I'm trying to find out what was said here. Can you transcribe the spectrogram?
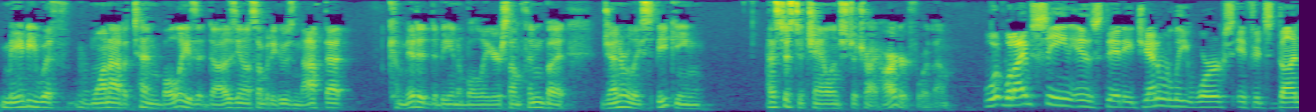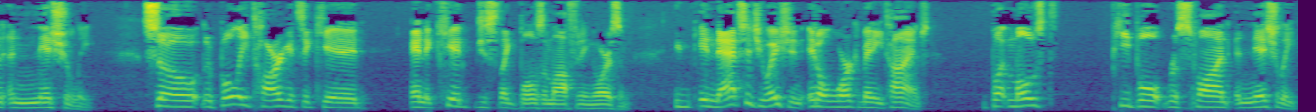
maybe with one out of ten bullies it does you know somebody who's not that committed to being a bully or something but generally speaking that's just a challenge to try harder for them. What, what I've seen is that it generally works if it's done initially. So the bully targets a kid and the kid just like bulls him off and ignores him. In that situation, it'll work many times, but most people respond initially.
